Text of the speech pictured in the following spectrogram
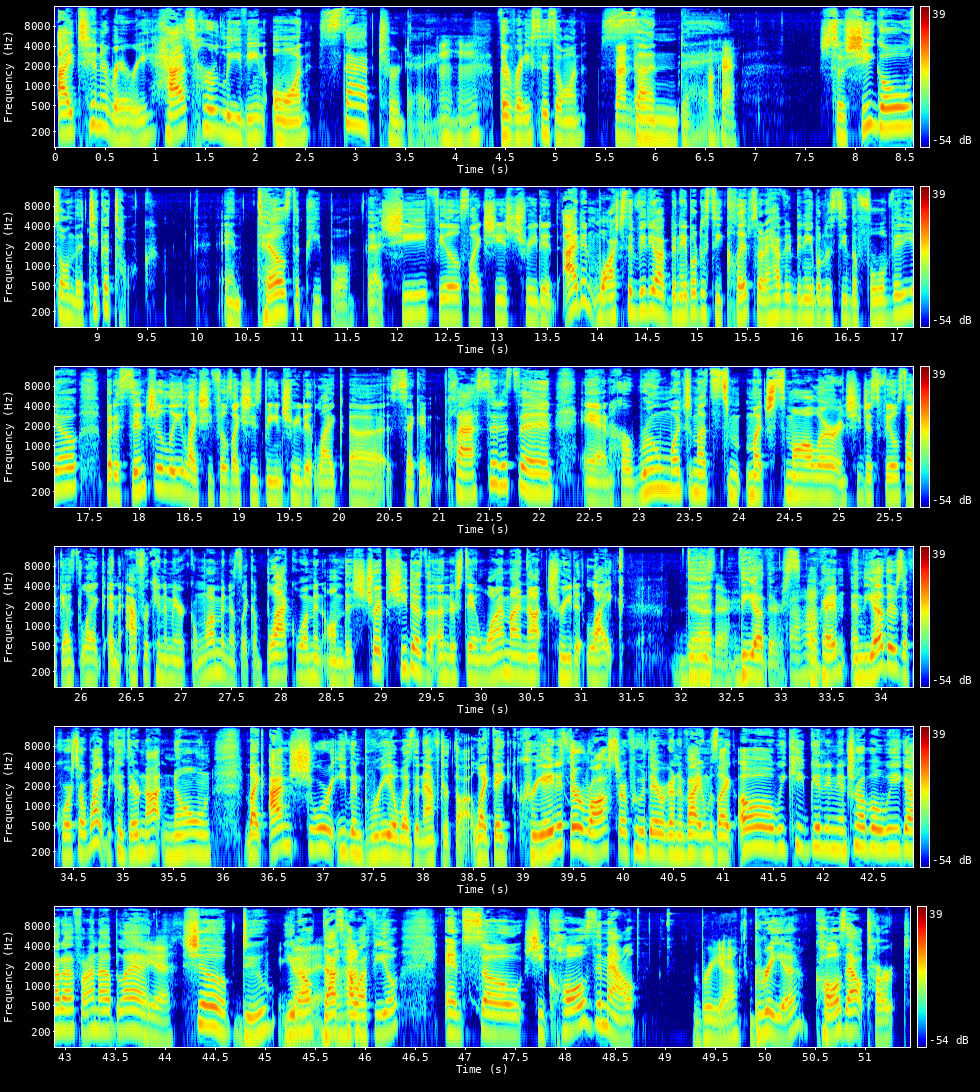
itinerary has her leaving on Saturday. Mm-hmm. The race is on Sunday. Sunday. Okay. So she goes on the TikTok and tells the people that she feels like she is treated. I didn't watch the video. I've been able to see clips, but I haven't been able to see the full video. But essentially, like she feels like she's being treated like a second class citizen, and her room was much much smaller, and she just feels like as like an African American woman, as like a black woman on this trip, she doesn't understand why am I not treated like The other. the others, Uh-huh. okay, and the others, of course, are white because they're not known. Like I'm sure even Bria was an afterthought. Like they created their roster of who they were going to invite and was like, "Oh, we keep getting in trouble. We gotta find out black." Yes. She'll do. You know, it. that's how Uh-huh. I feel. And so she calls them out. Bria. Bria calls out Tarte.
